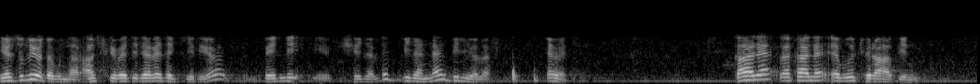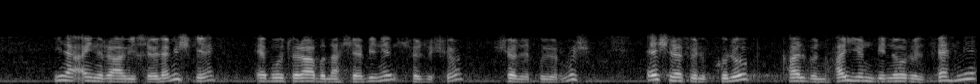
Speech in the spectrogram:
Yazılıyor da bunlar. Ansiklopedilere de giriyor. Belli şeylerde bilenler biliyorlar. Evet. Gale ve gale Ebu Türabin. Yine aynı ravi söylemiş ki Ebu Turab-ı Nahşebi'nin sözü şu. Şöyle buyurmuş. Eşrefül kulub kalbun hayyun bi nurul fehmi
